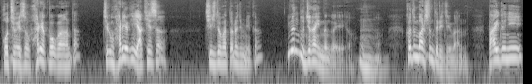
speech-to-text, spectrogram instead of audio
보충해서 화력 보강한다? 지금 화력이 약해서 지지도가 떨어집니까? 이건 문제가 있는 거예요. 음. 거듭 말씀드리지만 바이든이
